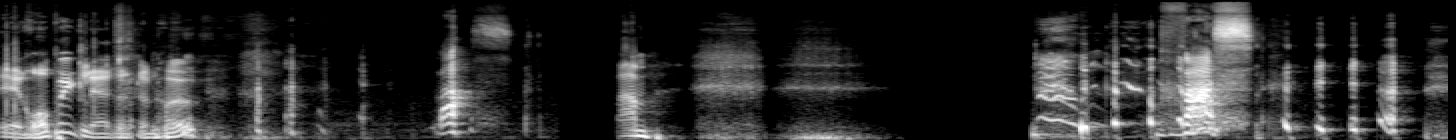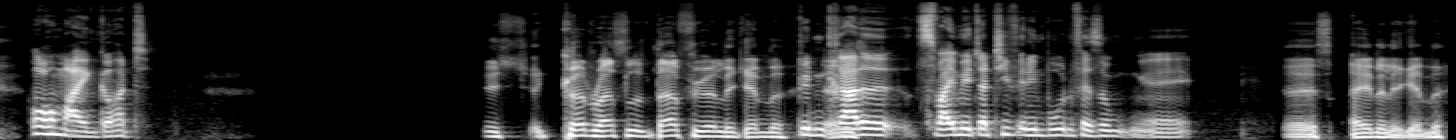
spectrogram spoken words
Aerobiklehrerin, hä? Was? Bam. Was? Oh mein Gott. Ich, Kurt Russell, dafür Legende. Bin gerade zwei Meter tief in den Boden versunken, ey. Er ist eine Legende.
